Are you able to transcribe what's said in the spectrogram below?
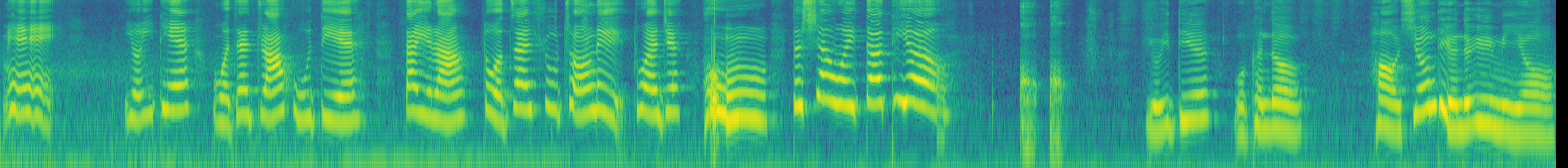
咩，有一天我在抓蝴蝶。大野狼躲在树丛里，突然间，轰的吓我一大跳。有一天，我看到好香甜的玉米哦，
